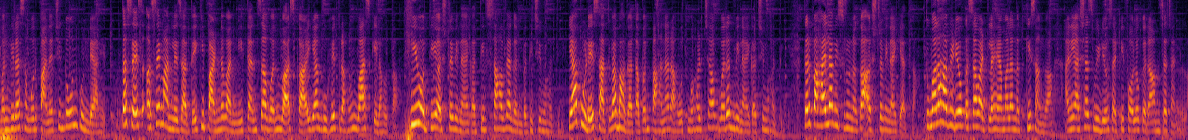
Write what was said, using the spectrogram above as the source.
मंदिरासमोर पाण्याची दोन कुंडे आहेत. तसेच असे मानले जाते की पांडवांनी त्यांचा वनवास काळ या गुहेत राहून वास केला होता. ही होती अष्टविनायकातील सहाव्या गणपतीची महती. यापुढे सातव्या भागात आपण पाहणार आहोत महडच्या वरद विनायकाची महती. तर पाहायला विसरू नका अष्टविनायक यात्रा. तुम्हाला हा व्हिडिओ कसा वाटला हे आम्हाला नक्की सांगा आणि अशाच व्हिडिओसाठी फॉलो करा आमच्या चॅनलला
